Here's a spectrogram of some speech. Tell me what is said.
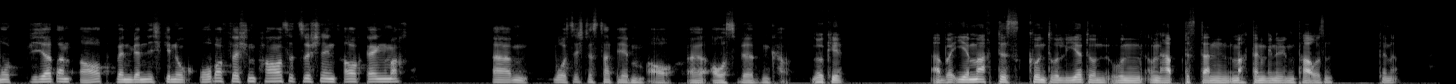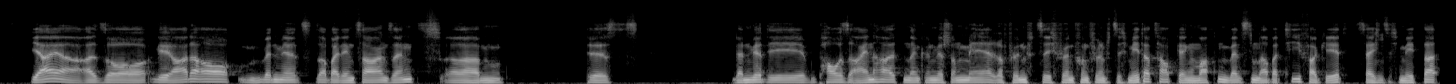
wo wir dann auch, wenn wir nicht genug Oberflächenpause zwischen den Tauchgängen machen, ähm, wo sich das dann eben auch äh, auswirken kann. Okay. Aber ihr macht es kontrolliert und, und, und habt es dann, macht dann genügend Pausen. Genau. Ja, ja, also gerade auch, wenn wir jetzt da bei den Zahlen sind, ähm, ist, wenn wir die Pause einhalten, dann können wir schon mehrere 50, 55 Meter Tauchgänge machen. Wenn es dann aber tiefer geht, 60 Meter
